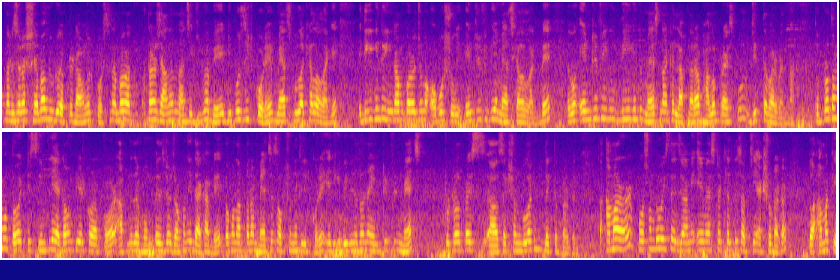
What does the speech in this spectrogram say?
আপনারা যারা সেবা লুডো অ্যাপটা ডাউনলোড করছেন এবং আপনারা জানেন না যে কীভাবে ডিপোজিট করে ম্যাচগুলো খেলা লাগে, এদিকে কিন্তু ইনকাম করার জন্য অবশ্যই এন্ট্রি ফি দিয়ে ম্যাচ খেলা লাগবে এবং এন্ট্রি ফি দিয়ে কিন্তু ম্যাচ না খেললে আপনারা ভালো প্রাইস পুল জিততে পারবেন না। তো প্রথমত একটি সিম্পলি অ্যাকাউন্ট ক্রিয়েট করার পর আপনাদের হোম পেজটা যখনই দেখাবে, তখন আপনারা ম্যাচেস অপশনে ক্লিক করে এদিকে বিভিন্ন ধরনের entry free match total price সেকশনগুলো কিন্তু দেখতে পারবেন। তো আমার পছন্দ হয়েছে যে আমি এই ম্যাচটা খেলতে চাচ্ছি একশো টাকার তো আমাকে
